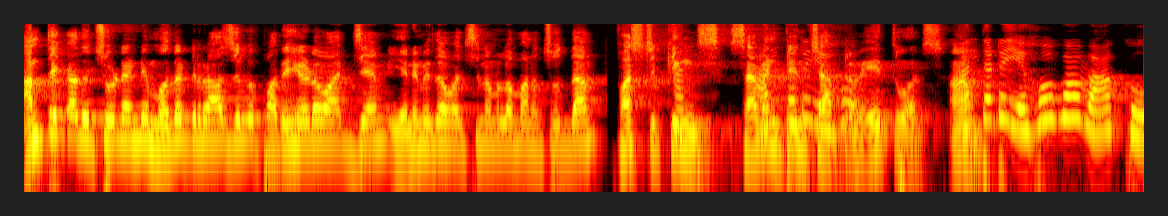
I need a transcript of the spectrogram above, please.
అంతేకాదు చూడండి మొదటి రాజులు పదిహేడవ అధ్యాయం ఎనిమిదవ వచనంలో మనం చూద్దాం. First Kings seventy chapter eighth words అంతటా యెహోవా వాక్కు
